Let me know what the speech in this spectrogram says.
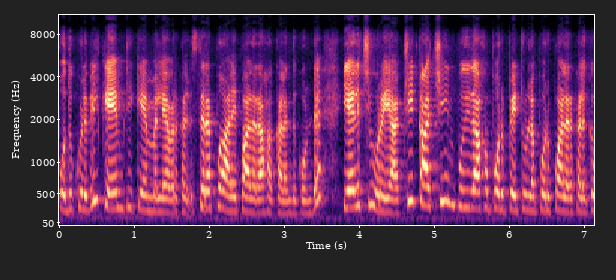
பொதுக்குழுவில் கேஎம்டிகே எம்எல்ஏ அவர்கள் சிறப்பு அழைப்பாளராக கலந்து கொண்டு எழுச்சி உரையாற்றி கட்சியின் புதிதாக பொறுப்பேற்றுள்ள பொறுப்பாளர்களுக்கு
